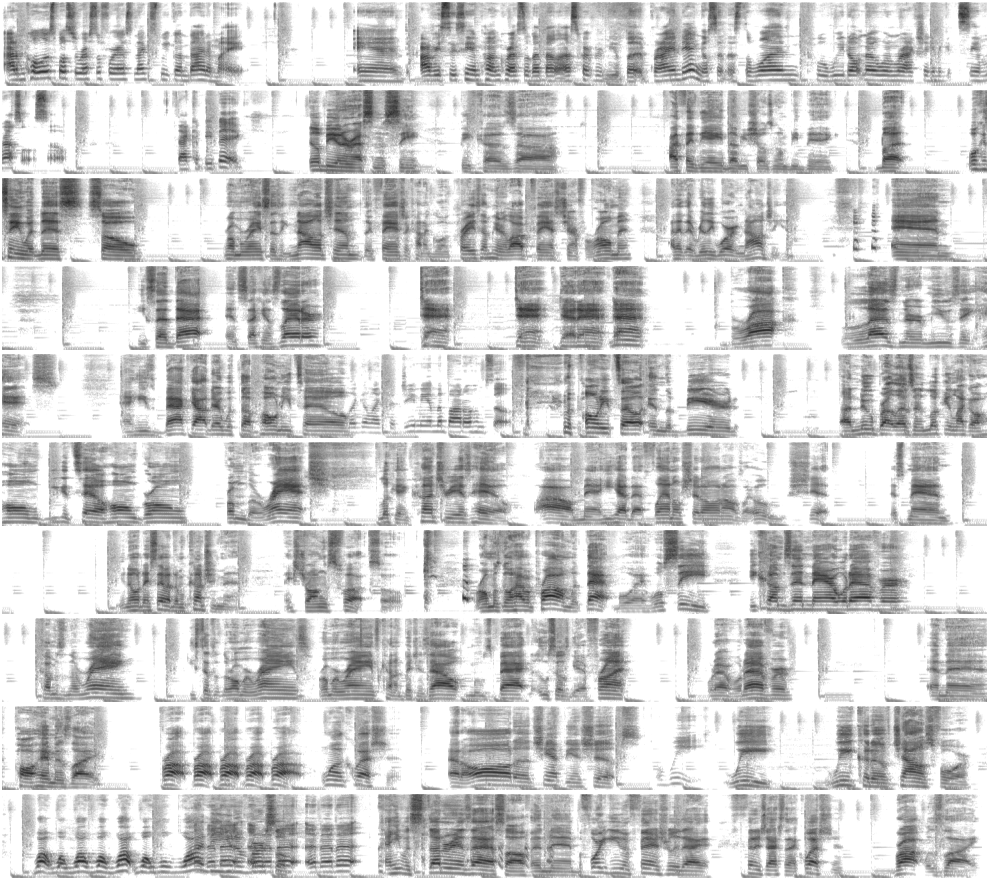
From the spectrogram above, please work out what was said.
Adam Cole is supposed to wrestle for us next week on Dynamite. And obviously CM Punk wrestled at that last pay-per-view, but Bryan Danielson is the one who we don't know when we're actually gonna get to see him wrestle. So that could be big. It'll be interesting to see because uh, I think the AEW show is going to be big. But we'll continue with this. So Roman Reigns says acknowledge him. The fans are kind of going crazy. I'm hearing a lot of fans cheering for Roman. I think they really were acknowledging him. and he said that, and seconds later, dan, dan, dan, dan, dan, Brock Lesnar music hits. And he's back out there with the ponytail Looking like the genie in the bottle himself. the ponytail and the beard. A new Brock Lesnar looking like a home, you could tell homegrown from the ranch, looking country as hell. Oh man, he had that flannel shit on. I was like, oh shit. This man, you know what they say about them countrymen? They strong as fuck. So Roman's gonna have a problem with that, boy. We'll see. He comes in there, whatever, comes in the ring. He steps up to Roman Reigns. Roman Reigns kind of bitches out, moves back. The Usos get in front, whatever, whatever. And then Paul Heyman's like, Brock, Brock, Brock, Brock, Brock. One question. Out of all the championships We. we we could have challenged for, what, what, what, what, what, what, what why the uh, Universal? uh-da-da, uh-da-da. and he was stuttering his ass off. And then before he even finished, really that finish asking that question, Brock was like,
